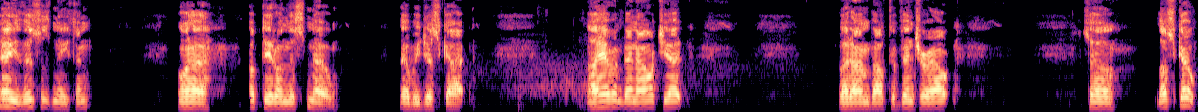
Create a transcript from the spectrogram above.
Hey, this is Nathan. On a update on the snow that we just got. I haven't been out yet, but I'm about to venture out. So, let's go.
